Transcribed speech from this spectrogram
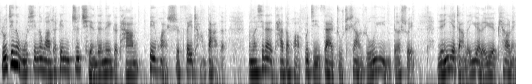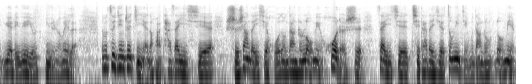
如今的吴昕的话，他跟之前的那个他变化是非常大的。那么现在的他的话，不仅在主持上如鱼得水，人也长得越来越漂亮，越来越有女人味了。那么最近这几年的话，他在一些时尚的一些活动当中露面，或者是在一些其他的一些综艺节目当中露面。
